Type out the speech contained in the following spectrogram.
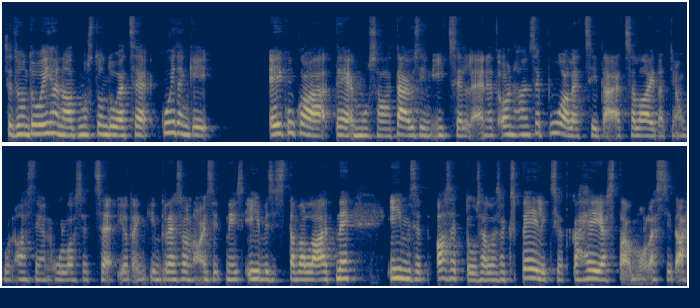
Se tuntuu ihanalta. Musta tuntuu, että se kuitenkin ei kukaan tee musaa täysin itselleen. Et onhan se puolet sitä, että sä laitat jonkun asian ulos, että se jotenkin resonoisit niissä ihmisissä tavallaan, että ne ihmiset asettuu sellaiseksi peiliksi, jotka heijastaa mulle sitä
